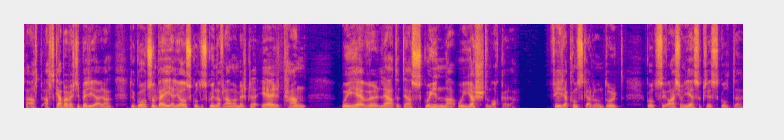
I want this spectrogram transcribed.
Ta alt, alt skaparverket byrjar. Ja? Det god som bei Elias skulle skuina fram av myrkra er han og i hever lete til å skynda og gjørsten okkara. Fyra kunskar om dård god som Asjon Jesu Krist skulle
